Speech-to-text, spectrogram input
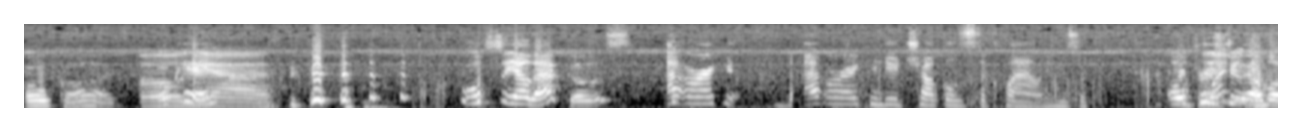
Oh God. Oh okay. yeah. We'll see how that goes. That or I can, that or I can do Chuckles the clown. He's a Oh, please do, Elmo.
